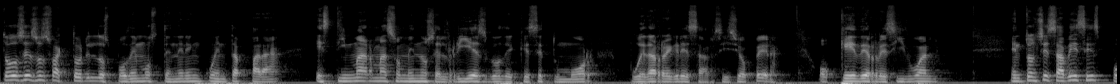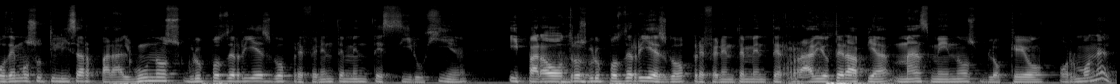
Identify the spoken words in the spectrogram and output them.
todos esos factores los podemos tener en cuenta para estimar más o menos el riesgo de que ese tumor pueda regresar si se opera o quede residual. Entonces a veces podemos utilizar para algunos grupos de riesgo preferentemente cirugía y para otros grupos de riesgo preferentemente radioterapia más menos bloqueo hormonal.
